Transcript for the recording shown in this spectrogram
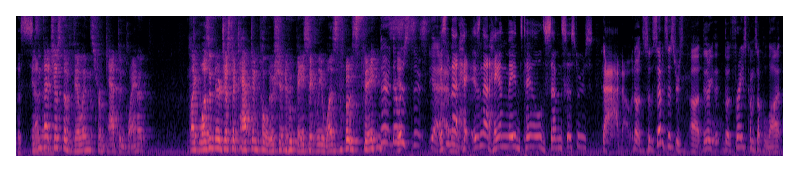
The seven. Isn't that just the villains from Captain Planet? Like, wasn't there just a Captain Pollution who basically was those things? There, there was, there, yeah. Isn't I that ha- isn't that Handmaid's Tale? The Seven Sisters. Ah, no, no. So the Seven Sisters, uh, the phrase comes up a lot,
